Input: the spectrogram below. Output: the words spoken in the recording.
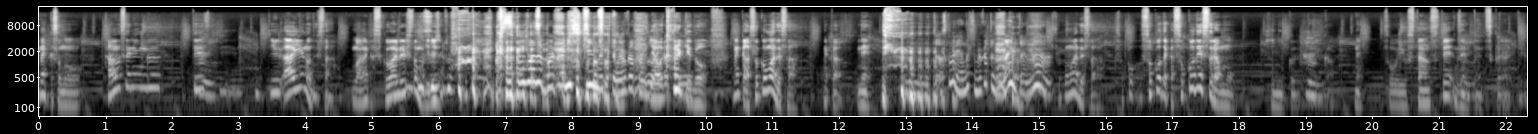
なんかそのカウンセリングってっていうああいうのでさまあなんか救われる人もいるじゃん。そこまでバカにしきんなくてもよかったんじゃないかいやわかるけどなんかあそこまでさなんかね、うん、あそこまでやんなくてもよかったんじゃないみたいな。そこまでさそこそこだからそこですらもう皮肉というか、はい、ねそういうスタンスで全編作られてるっ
